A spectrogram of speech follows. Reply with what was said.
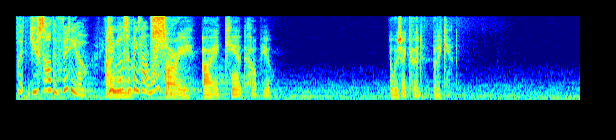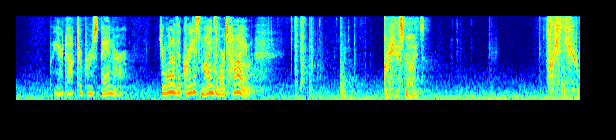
But you saw the video. You know I'm something's not right here. Sorry, I can't help you. I wish I could, but I can't. But you're Dr. Bruce Banner. You're one of the greatest minds of our time. Greatest minds? Look at you.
